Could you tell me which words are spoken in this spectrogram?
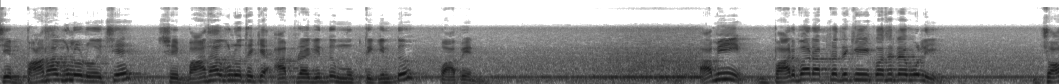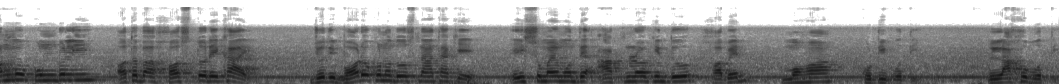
যে বাধাগুলো রয়েছে, সেই বাধাগুলো থেকে আপনারা কিন্তু মুক্তি কিন্তু পাবেন। আমি বারবার আপনাদেরকে এই কথাটা বলি, জন্মকুণ্ডলী অথবা হস্তরেখায় যদি বড় কোনো দোষ না থাকে, এই সময়ের মধ্যে আপনারাও কিন্তু হবেন মহা কোটিপতি লাখপতি।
